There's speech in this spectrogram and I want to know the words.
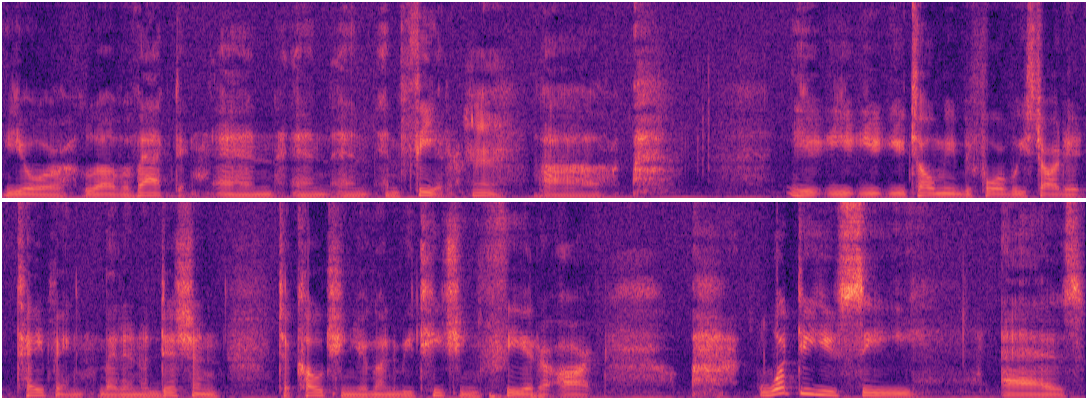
your love of acting and and and, and theater. Hmm. Uh, you, you you told me before we started taping that in addition to coaching, you're going to be teaching theater art. What do you see as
